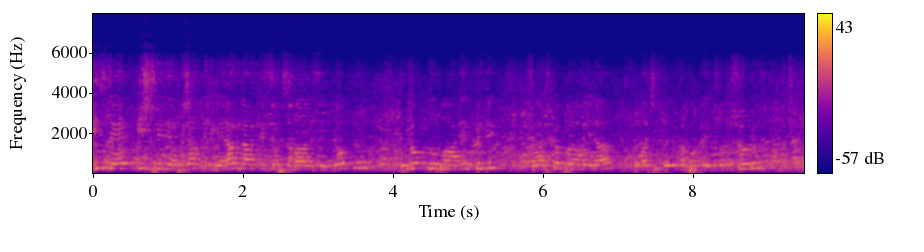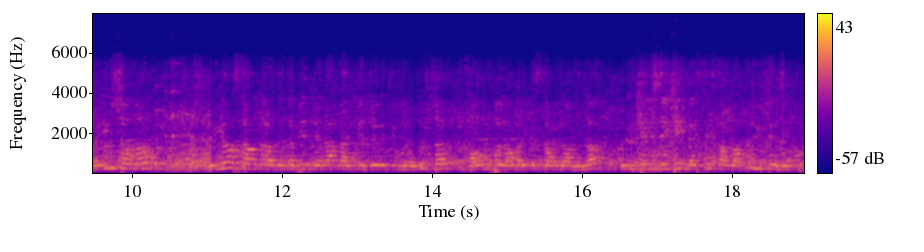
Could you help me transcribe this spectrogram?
bizde işbirliği yapacak bir genel merkez yapısı maalesef yoktu. Bu yokluğu bahane etmedik. Sertifika programıyla bu açıkları kapamaya çalışıyoruz. Ve inşallah dünya standartında bir genel merkez yönetiminde olursa Avrupa ve Amerika standartında ülkemizdeki meslek standartları yükselecektir.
